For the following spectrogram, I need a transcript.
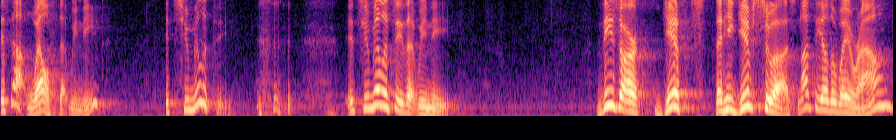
it's not wealth that we need, it's humility. it's humility that we need. These are gifts that He gives to us, not the other way around.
